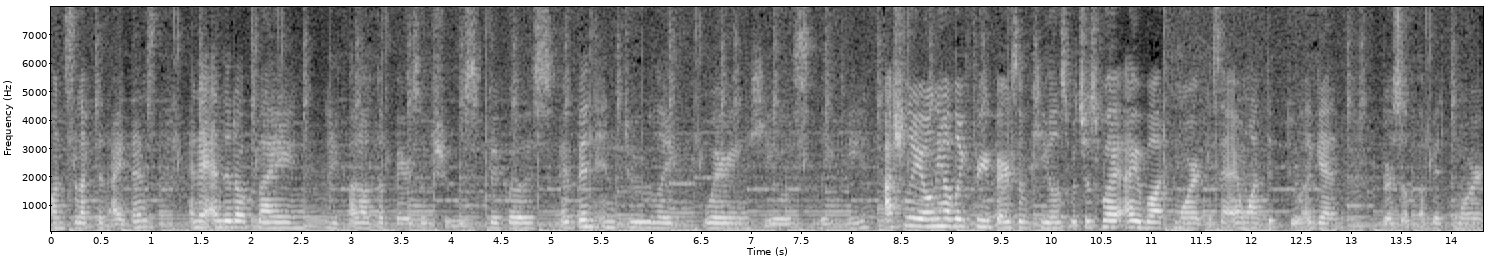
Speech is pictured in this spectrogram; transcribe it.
on selected items. And I ended up buying like a lot of pairs of shoes because I've been into like wearing heels lately. Actually, I only have like three pairs of heels, which is why I bought more kasi I wanted to, again, dress up a bit more.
